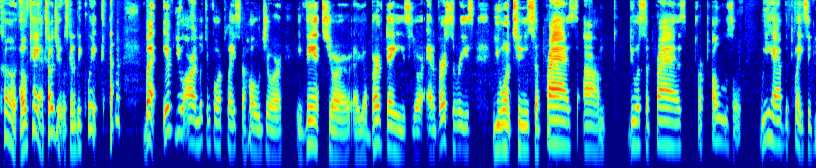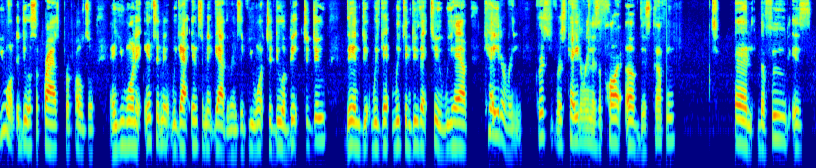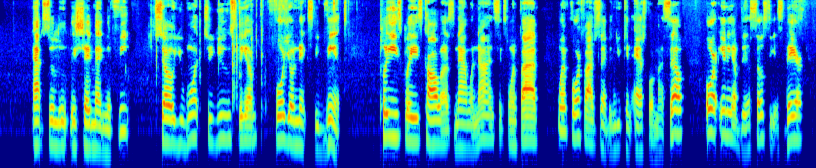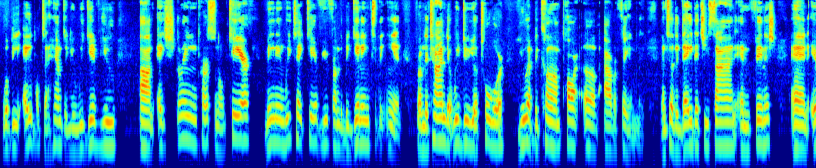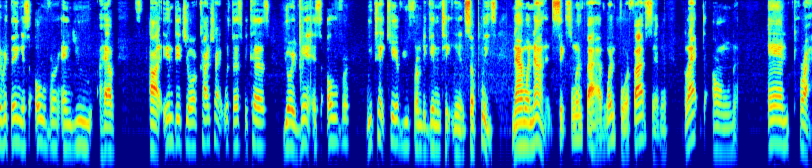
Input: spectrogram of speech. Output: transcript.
Code. Okay, I told you it was going to be quick. but if you are looking for a place to hold your events, your uh, your birthdays, your anniversaries. You want to surprise, um, do a surprise proposal. We have the place. If you want to do a surprise proposal and you want it intimate, we got intimate gatherings. If you want to do a big to do, then do, we get we can do that too. We have catering. Christopher's Catering is a part of this company, and the food is absolutely chez magnifique. So you want to use them for your next event. Please, please call us 919 615 1457. You can ask for myself or any of the associates there will be able to handle you. We give you um, extreme personal care, meaning we take care of you from the beginning to the end. From the time that we do your tour, you have become part of our family until the day that you sign and finish and everything is over and you have uh, ended your contract with us because your event is over, we take care of you from beginning to end. So please, 919 615 1457, black owned and proud.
